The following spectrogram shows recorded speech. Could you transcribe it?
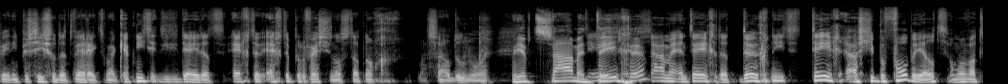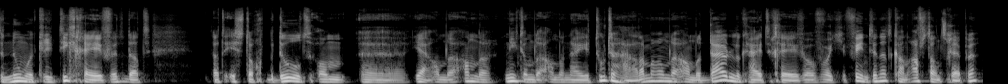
Ik weet niet precies hoe dat werkt, maar ik heb niet het idee dat echte, echte professionals dat nog massaal doen hoor. maar je hebt samen en tegen. Samen en tegen, dat deugt niet. Tegen, als je bijvoorbeeld, om er wat te noemen, kritiek geven, dat, dat is toch bedoeld om, eh, ja, om de ander, niet om de ander naar je toe te halen, maar om de ander duidelijkheid te geven over wat je vindt. En dat kan afstand scheppen.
